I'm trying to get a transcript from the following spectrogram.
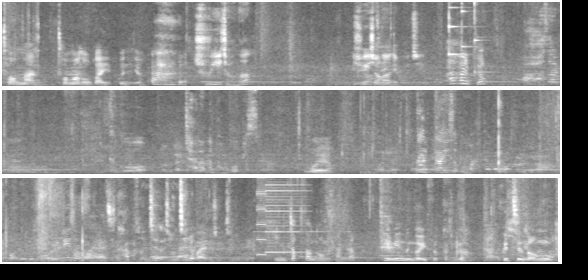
저만, 저만 오가 있군요. 주의 전환? 주의 전환이 뭐지? 화살표? 아, 화살표. 그거 잘하는 방법이 있어요. 뭐예요? 이거를 가까이서 보면 안 돼. 멀리, 멀리서 봐야지. 다 전체, 전체를 봐야 돼, 전체를. 인적성 검사인가? 재밌는 거 있었던 거. 그치 너무 웃겨.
